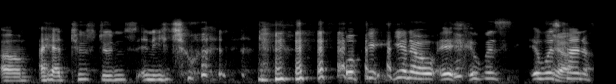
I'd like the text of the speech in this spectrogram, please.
Um, I had two students in each one. well, you know, it, it was it was yeah. kind of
